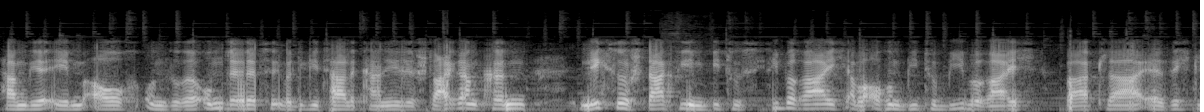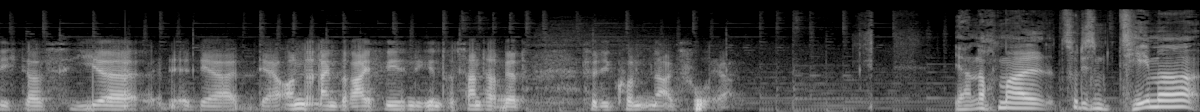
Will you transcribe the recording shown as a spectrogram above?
haben wir eben auch unsere Umsätze über digitale Kanäle steigern können. Nicht so stark wie im B2C-Bereich, aber auch im B2B-Bereich war klar ersichtlich, dass hier der, der Online-Bereich wesentlich interessanter wird für die Kunden als vorher. Ja, nochmal zu diesem Thema.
